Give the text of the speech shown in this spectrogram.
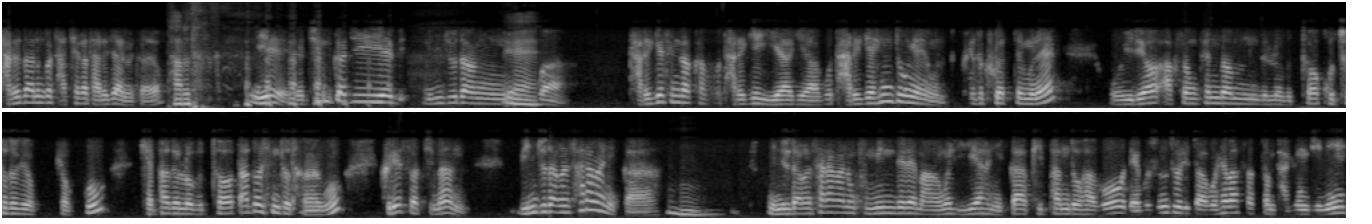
다르다는 것 자체가 다르지 않을까요? 다르다. 예, 지금까지의 민주당과 예. 다르게 생각하고 다르게 이야기하고 다르게 행동해온 그래서 그것 때문에 오히려 악성 팬덤들로부터 고초도 겪고 개파들로부터 따돌림도 당하고 그랬었지만 민주당을 사랑하니까 음. 민주당을 사랑하는 국민들의 마음을 이해하니까 비판도 하고 내부 쓴소리도 하고 해왔었던 박용진이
